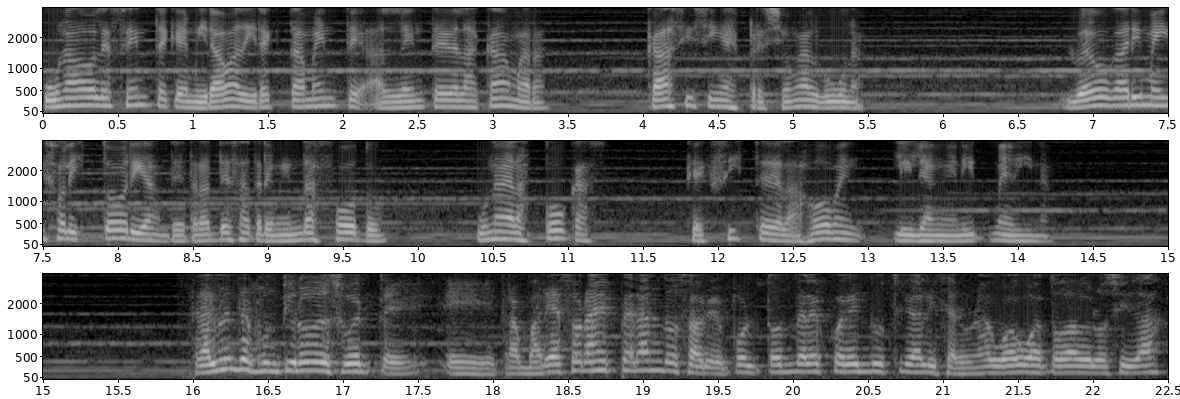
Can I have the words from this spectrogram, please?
Un adolescente que miraba directamente al lente de la cámara, casi sin expresión alguna. Luego Gary me hizo la historia detrás de esa tremenda foto, una de las pocas que existe de la joven Lilian Enid Medina. Realmente fue un tiro de suerte. Eh, tras varias horas esperando, se abrió el portón de la escuela industrial y salió una guagua a toda velocidad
